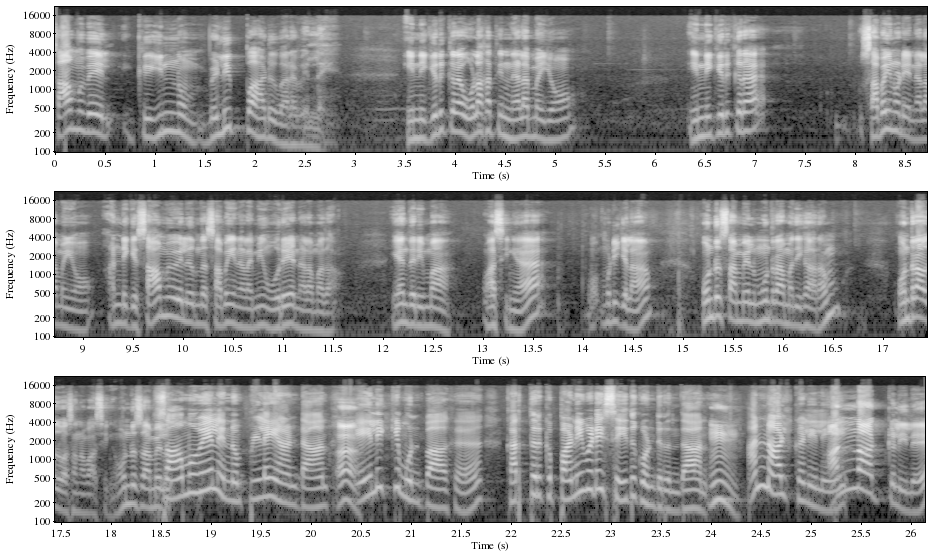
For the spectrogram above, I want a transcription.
சாமுவேலுக்கு இன்னும் வெளிப்பாடு வரவில்லை. இன்றைக்கி இருக்கிற உலகத்தின் நிலைமையும் இன்றைக்கி இருக்கிற சபையினுடைய நிலைமையும் அன்னைக்கு சாமுவேல் இருந்த சபையின் நிலைமையும் ஒரே நிலைமை தான். ஏன் தெரியுமா? வாசிங்க. முடிக்கலாம். ஒன்று சாமியல் மூன்றாம் அதிகாரம். ஒன்றாவது வசனம் வாசிங்க. ஒன்று சாமுவேல் சாமுவேல் என்னும் பிள்ளையாண்டான். ஏலிக்கு முன்பாக கர்த்தருக்கு பணிவிடை செய்து கொண்டிருந்தான். அந்நாட்களிலே அந்நாட்களிலே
